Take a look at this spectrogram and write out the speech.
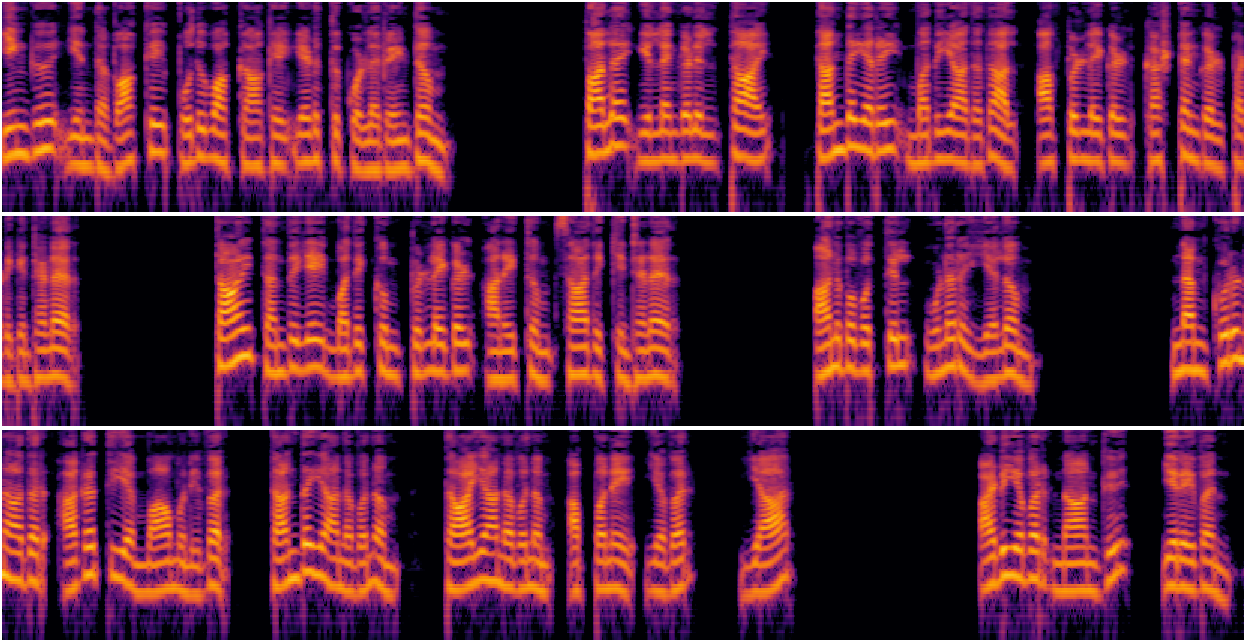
இங்கு இந்த வாக்கை பொதுவாக்காக எடுத்துக்கொள்ள வேண்டும். பல இல்லங்களில் தாய் தந்தையரை மதியாததால் அப்பிள்ளைகள் கஷ்டங்கள் படுகின்றனர். தாய் தந்தையை மதிக்கும் பிள்ளைகள் அனைத்தும் சாதிக்கின்றனர். அனுபவத்தில் உணர இயலும். நம் குருநாதர் அகத்திய மாமுனிவர் தந்தையானவனும் தாயானவனும் அப்பனே எவர் யார்? அடியவர் நான்கு இறைவன்.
